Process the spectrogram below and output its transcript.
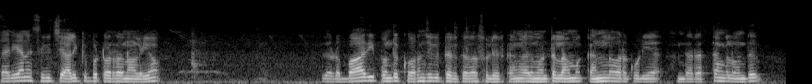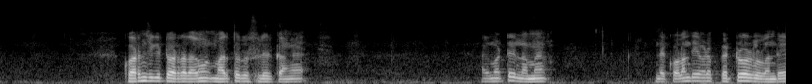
சரியான சிகிச்சை அளிக்கப்பட்டு வர்றதுனாலையும் இதோட பாதிப்பு வந்து குறைஞ்சிக்கிட்டு இருக்கிறதா சொல்லியிருக்காங்க. அது மட்டும் இல்லாமல் கண்ணில் வரக்கூடிய அந்த ரத்தங்கள் வந்து குறைஞ்சிக்கிட்டு வர்றதாகவும் மருத்துவர்கள் சொல்லியிருக்காங்க. அது மட்டும் இல்லாமல் இந்த குழந்தையோட பெற்றோர்கள் வந்து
